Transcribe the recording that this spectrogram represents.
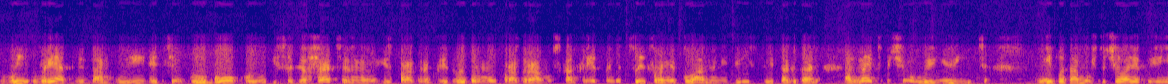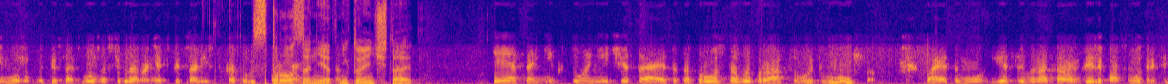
Вы вряд ли там увидите глубокую и содержательную и предвыборную программу с конкретными цифрами, планами действий и так далее. А знаете, почему вы ее не увидите? Не потому, что человек ее не может написать. Можно всегда нанять специалиста, который... Спроса нет, никто не читает. Это никто не читает, это просто выбрасывают в мусор. Поэтому, если вы на самом деле посмотрите,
